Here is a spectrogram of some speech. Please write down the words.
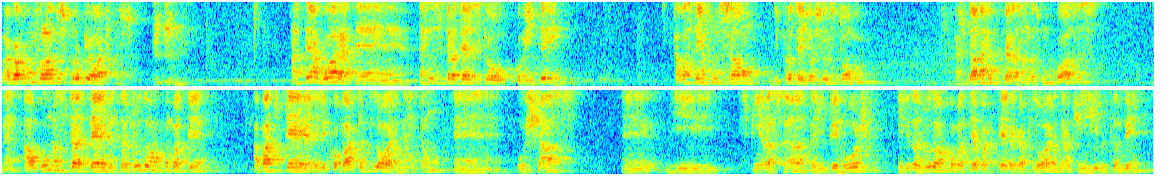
Agora vamos falar dos probióticos. Até agora, é, essas estratégias que eu comentei, elas têm a função de proteger o seu estômago, ajudar na recuperação das mucosas. Né? Algumas estratégias ajudam a combater a bactéria Helicobacter pylori. Né? Então, é, os chás é, de espinheira santa e perroxo, eles ajudam a combater a bactéria H. pylori, né? o gengibre também.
